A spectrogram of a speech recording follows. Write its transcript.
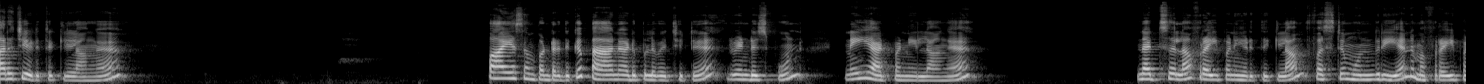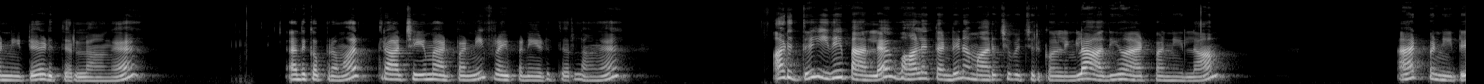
அரைச்சி எடுத்துக்கலாங்க. பாயசம் பண்ணுறதுக்கு பேன் அடுப்பில் வச்சுட்டு ரெண்டு ஸ்பூன் நெய் ஆட் பண்ணிடலாங்க. நட்ஸ் எல்லாம் ஃப்ரை பண்ணி எடுத்துக்கலாம். ஃபஸ்ட்டு முந்திரியை நம்ம ஃப்ரை பண்ணிவிட்டு எடுத்துடலாங்க. அதுக்கப்புறமா திராட்சையும் ஆட் பண்ணி ஃப்ரை பண்ணி எடுத்துடலாங்க. அடுத்து இதே பேனில் வாழைத்தண்டு நம்ம அரைச்சி வச்சுருக்கோம் இல்லைங்களா அதையும் ஆட் பண்ணிடலாம். ஆட் பண்ணிவிட்டு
